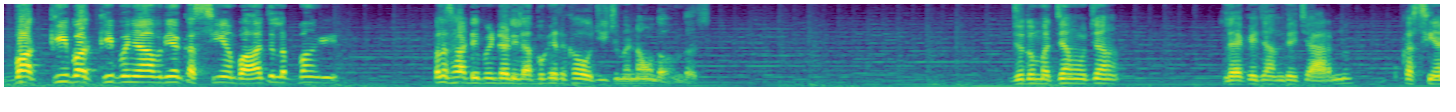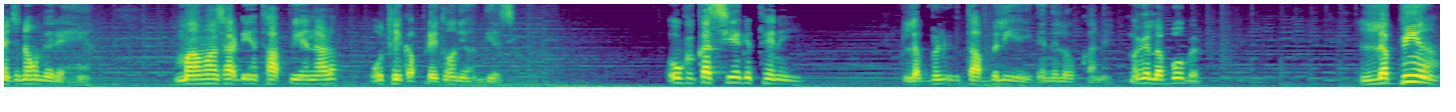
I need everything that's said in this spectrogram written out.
ਬਾਕੀ ਬਾਕੀ ਪੰਜਾਬ ਦੀਆਂ ਕੱਸੀਆਂ ਬਾਅਦ ਚ ਲੱਭਾਂਗੇ। ਪਹਿਲਾਂ ਸਾਡੇ ਪਿੰਡ ਵਾਲੀ ਲੱਭ ਕੇ ਦਿਖਾਓ ਜੀ, ਚ ਮੈਂ ਨਹਾਉਂਦਾ ਹੁੰਦਾ ਸੀ। ਜਦੋਂ ਮੱਝਾਂ ਮੁੱਝਾਂ ਲੈ ਕੇ ਜਾਂਦੇ ਚਾਰਨ ਉਹ ਕੱਸੀਆਂ ਚ ਨਹਾਉਂਦੇ ਰਹੇ ਆ ਮਾਵਾਂ ਸਾਡੀਆਂ ਥਾਪੀਆਂ ਨਾਲ ਉੱਥੇ ਕੱਪੜੇ ਧੋਂਦੀਆਂ ਹੁੰਦੀਆਂ ਸੀ। ਉਹ ਕੱਸੀਆਂ ਕਿੱਥੇ ਨੇ ਲੱਭਣ ਤੱਬ ਲਈਆਂ ਕਹਿੰਦੇ ਲੋਕਾਂ ਨੇ। ਮੈਂ ਕਿਹਾ, ਲੱਭੋ ਫਿਰ। ਲੱਭੀਆਂ।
